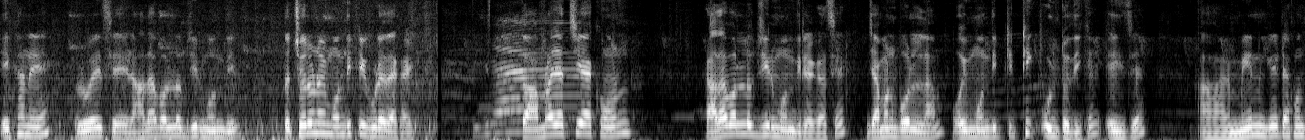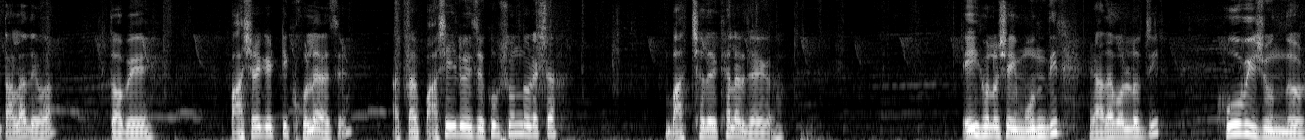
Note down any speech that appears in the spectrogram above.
এখানে রয়েছে রাধা বল্লভজির মন্দির। তো চলুন ওই মন্দিরটি ঘুরে দেখাই। তো আমরা যাচ্ছি এখন রাধা বল্লভজির মন্দিরের কাছে, যেমন বললাম, ওই মন্দিরটির ঠিক উল্টো দিকে, এই যে। আর মেন গেট এখন তালা দেওয়া, তবে পাশের গেটটি খোলা আছে, আর তার পাশেই রয়েছে খুব সুন্দর একটা বাচ্চাদের খেলার জায়গা। এই হলো সেই মন্দির রাধা বল্লভজির খুবই সুন্দর।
